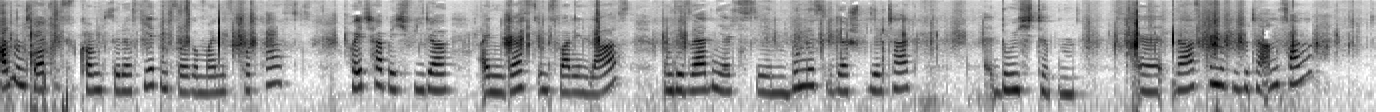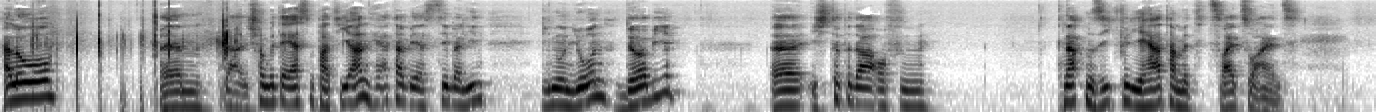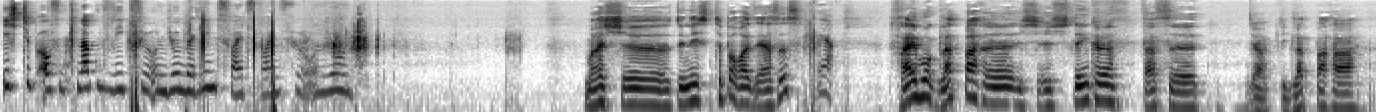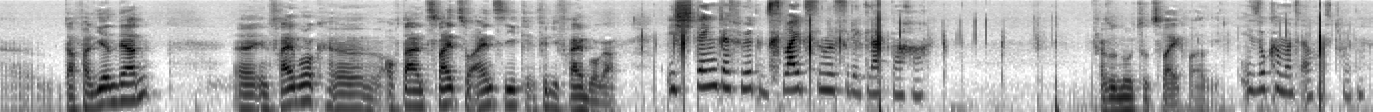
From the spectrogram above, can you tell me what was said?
Hallo und herzlich willkommen zu der vierten Folge meines Podcasts. Heute habe ich wieder einen Gast und zwar den Lars und wir werden jetzt den Bundesligaspieltag äh, durchtippen. Äh, Lars, könntest du bitte anfangen? Hallo. Ähm, ja, ich fange mit der ersten Partie an. Hertha BSC Berlin gegen Union Derby. Äh, ich tippe da auf einen knappen Sieg für die Hertha mit 2 zu 1. Ich tippe auf einen knappen Sieg für Union Berlin 2 zu 1 für Union. Mache ich äh, den nächsten Tipp auch als erstes? Ja. Freiburg-Gladbach. Äh, ich, ich denke, dass äh, ja, die Gladbacher äh, da verlieren werden. Äh, in Freiburg. Äh, auch da ein 2 zu 1 Sieg für die Freiburger. Ich denke, das wird ein 2 zu 0 für die Gladbacher. Also 0 zu 2 quasi. So kann man es auch ausdrücken.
